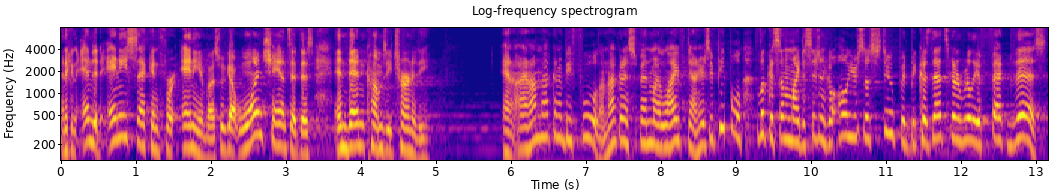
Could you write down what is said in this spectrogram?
and it can end at any second for any of us. We've got one chance at this, and then comes eternity. And, I, am not going to be fooled. I'm not going to spend my life down here. See, people look at some of my decisions and go, oh, you're so stupid because that's going to really affect this.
